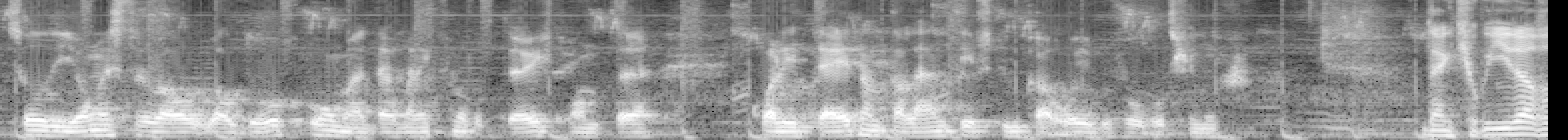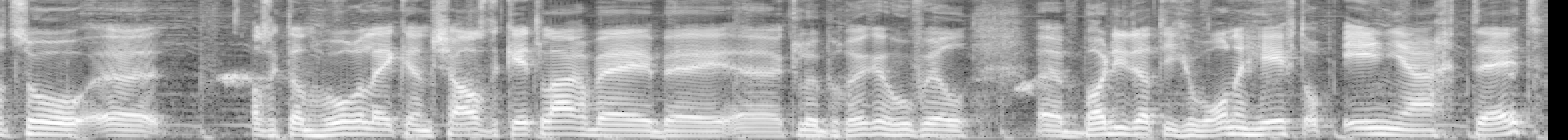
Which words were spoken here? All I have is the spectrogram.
zullen die jongens er wel, wel doorkomen. Daar ben ik van overtuigd. Want uh, kwaliteit en talent heeft Luca Ooyen bijvoorbeeld genoeg. Denk je ook niet dat het zo... Uh, als ik dan hoor, like een Charles de Ketelaar bij, bij uh, Club Brugge, hoeveel uh, body dat hij gewonnen heeft op één jaar tijd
